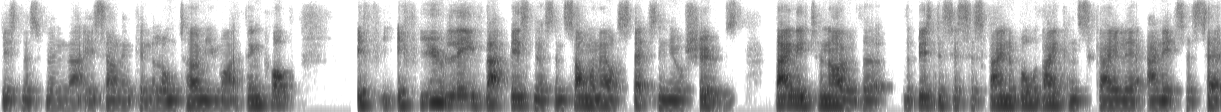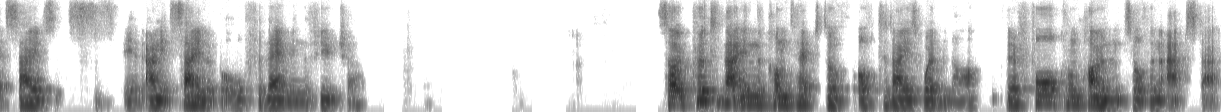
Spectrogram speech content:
businessmen, that is something in the long term you might think of. If, if you leave that business and someone else steps in your shoes, they need to know that the business is sustainable, they can scale it, and it's a set sales and it's saleable for them in the future. So putting that in the context of, of today's webinar, there are four components of an app stack,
